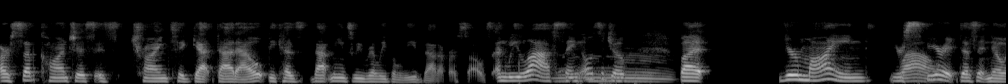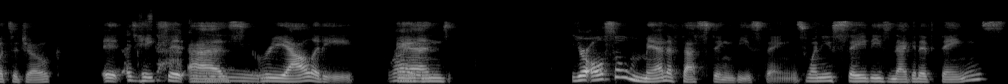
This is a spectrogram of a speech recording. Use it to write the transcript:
our subconscious is trying to get that out because that means we really believe that of ourselves. And we laugh saying oh it's a joke. Mm. but your mind your wow. spirit doesn't know it's a joke it exactly. takes it as reality right. and you're also manifesting these things when you say these negative things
